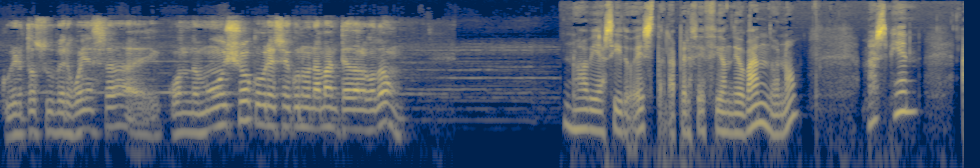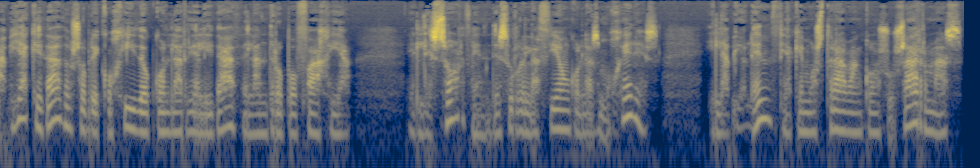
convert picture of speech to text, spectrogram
cubierto su vergüenza, eh, cuando mucho cúbrese con una manta de algodón. No había sido esta la percepción de Obando, ¿no? Más bien había quedado sobrecogido con la realidad de la antropofagia, el desorden de su relación con las mujeres y la violencia que mostraban con sus armas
